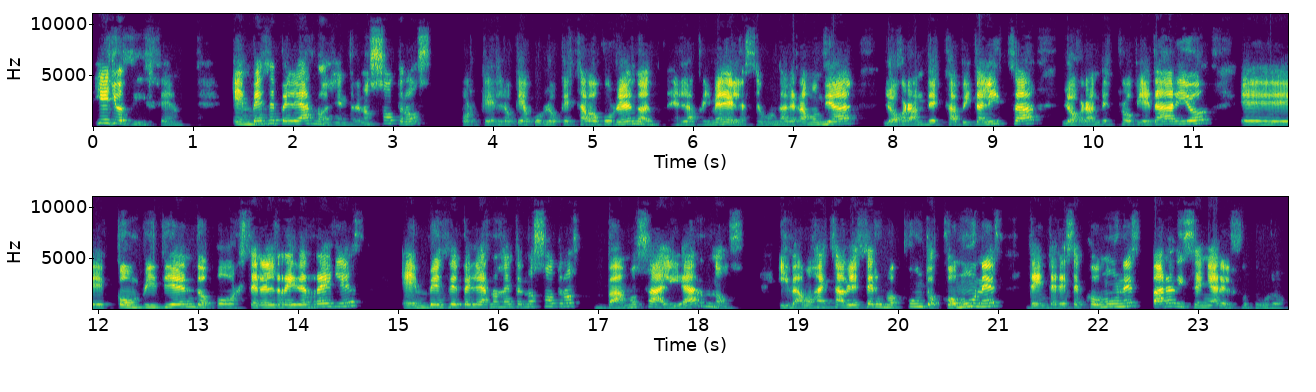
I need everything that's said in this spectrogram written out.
Y ellos dicen, en vez de pelearnos entre nosotros, porque es lo que, lo que estaba ocurriendo en la Primera y la Segunda Guerra Mundial, los grandes capitalistas, los grandes propietarios, eh, compitiendo por ser el rey de reyes, en vez de pelearnos entre nosotros, vamos a aliarnos y vamos a establecer unos puntos comunes de intereses comunes para diseñar el futuro.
